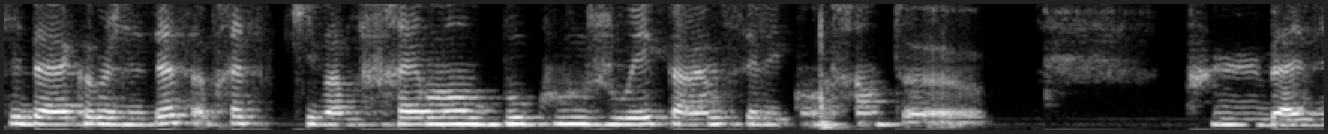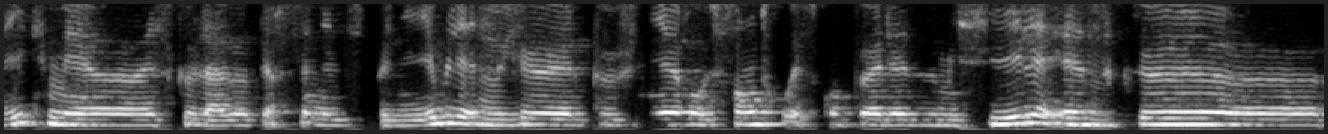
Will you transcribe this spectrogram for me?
Puis ben, comme je disais, après, ce qui va vraiment beaucoup jouer quand même, c'est les contraintes euh, plus basiques. Mais euh, est-ce que la personne est disponible? Est-ce qu'elle peut venir au centre ou est-ce qu'on peut aller à domicile? Est-ce mhm. que euh,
